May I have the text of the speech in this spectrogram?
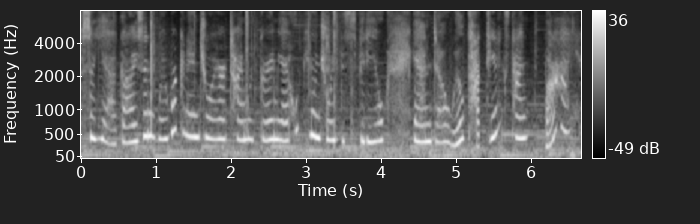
So yeah, guys, anyway, we're going to enjoy our time with Grammy. I hope you enjoyed this video, and uh, we'll talk to you next time. Bye.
